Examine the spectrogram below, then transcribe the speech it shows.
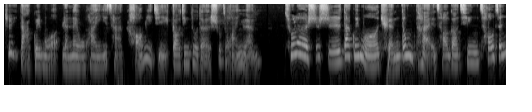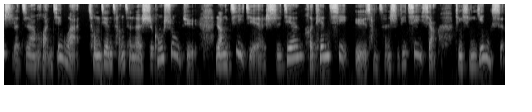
最大规模人类文化遗产毫米级高精度的数字还原。除了实时大规模全动态、超高清、超真实的自然环境外，重建长城的时空数据，让季节、时间和天气与长城实地气象进行映射。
